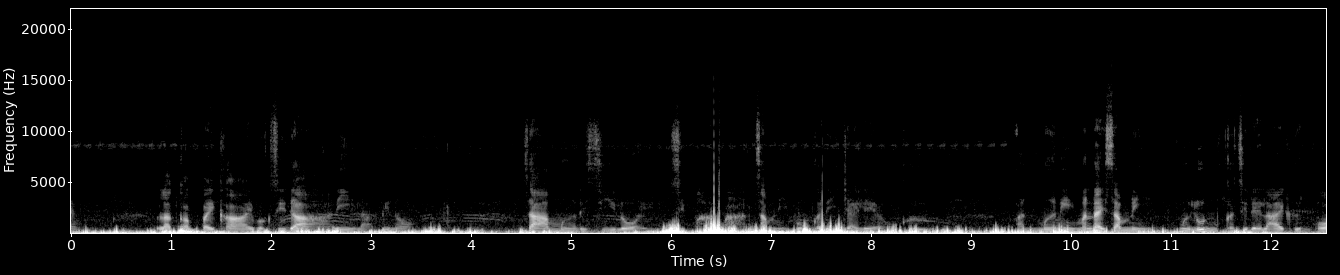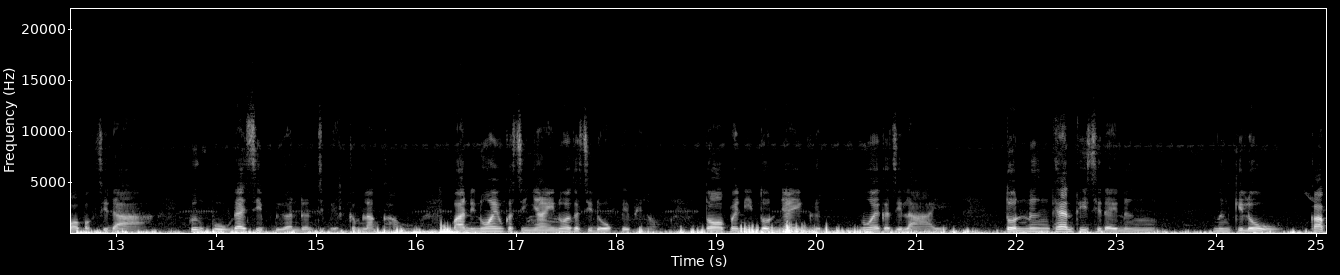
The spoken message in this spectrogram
งแล้วกลับไปขายบักซีดานี่ล่ะพี่น้องสามมือได้สี่ร้อยสิบห้าบาทซ้ำนี่ผมก็ดีใจแล้ว คือ อันมือนี่มันได้ซ้ำนี่มือรุ่นก็ สิได้หลายขึ้นเพราะว่าบักซิดาเพิ่งปลูกได้สิบเดือนเดือนสิบเอ็ดกำลังเขาบานนี้หน่วยมันก็สิใหญ่หน่วยก็สิดกเด้พี่น้องต่อไปนี้ต้นใหญ่ขึ้นหน่วยก็สิหลายต้นหนึ่งแท่นที่สิได้หนึ่งหนึ่งกิโลกับ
